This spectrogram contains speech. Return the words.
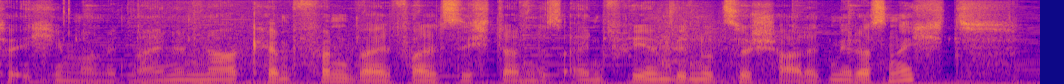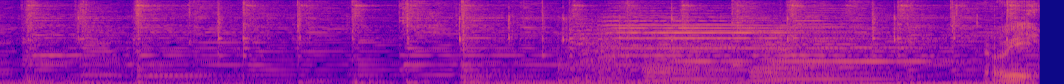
Konnte ich immer mit meinen Nahkämpfern, weil falls ich dann das Einfrieren benutze, schadet mir das nicht. Ui.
